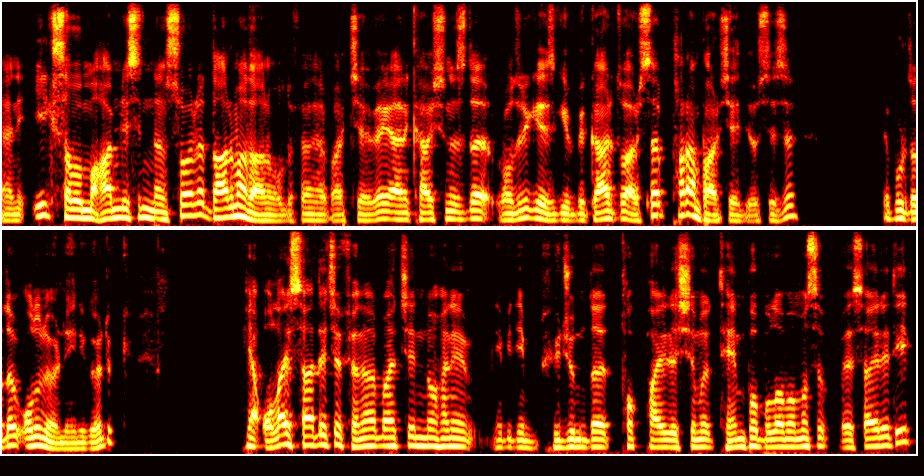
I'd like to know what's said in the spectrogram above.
yani ilk savunma hamlesinden sonra darmadağın oldu Fenerbahçe ve yani karşınızda Rodriguez gibi bir guard varsa paramparça ediyor sizi. Ve burada da onun örneğini gördük. Ya olay sadece Fenerbahçe'nin o hani ne bileyim hücumda top paylaşımı, tempo bulamaması vesaire değil.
